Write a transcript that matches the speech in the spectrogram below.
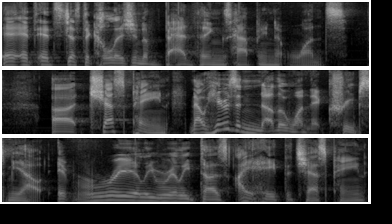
it, it's just a collision of bad things happening at once. Uh, chest pain. Now, here's another one that creeps me out. It really, really does. I hate the chest pain.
